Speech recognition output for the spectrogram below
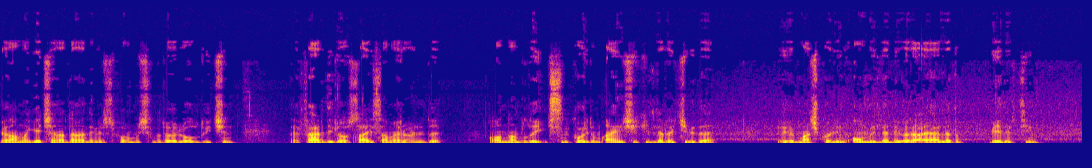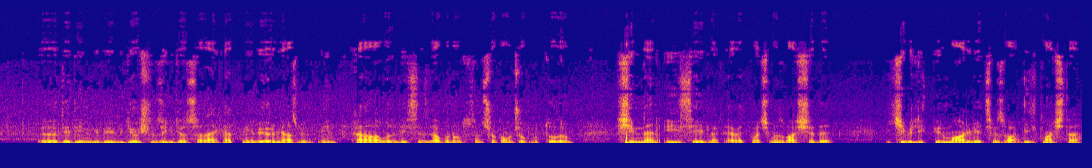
E, Ama geçen Adana Demirspor maçında da öyle olduğu için e, Ferdi ile Osayi Samuel oynadı. Ondan dolayı ikisini koydum. Aynı şekilde rakibi de e, maç golünün 11'lerine göre ayarladım. Belirteyim. E, dediğim gibi video hoşunuza gidiyorsa like atmayı ve yorum yazmayı unutmayın. Kanala abone değilseniz de abone olursanız çok ama çok mutlu olurum. Şimdiden iyi seyirler. Evet maçımız başladı. 2-1'lik bir mağlubiyetimiz vardı ilk maçta.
